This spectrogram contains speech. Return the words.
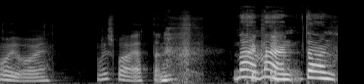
Oi voi. Vois vaan jättänyt. Mä, mä en, tää on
